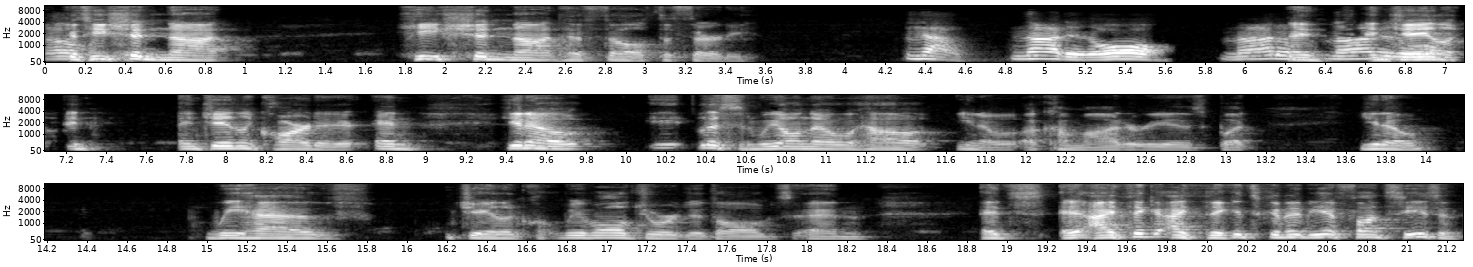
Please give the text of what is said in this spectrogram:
oh because my he God. should not. He should not have fell to thirty. no, not at all, not a, and, not and at Jalen all. and, and Jalen Carter and you know it- listen we all know how you know a camaraderie is but you know we have Jalen we have all Georgia dogs and it's eh, I think I think it's going to be a fun season.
